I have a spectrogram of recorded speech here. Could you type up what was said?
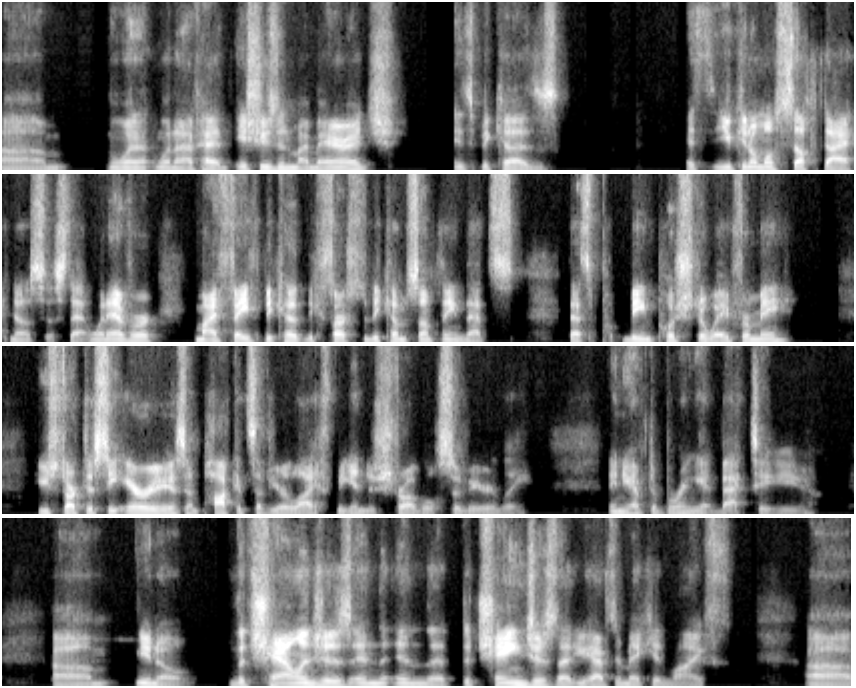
Um, when when I've had issues in my marriage, it's because it's you can almost self-diagnosis that whenever my faith because starts to become something that's that's p- being pushed away from me you start to see areas and pockets of your life begin to struggle severely and you have to bring it back to you. Um, you know the challenges and in the the changes that you have to make in life uh,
